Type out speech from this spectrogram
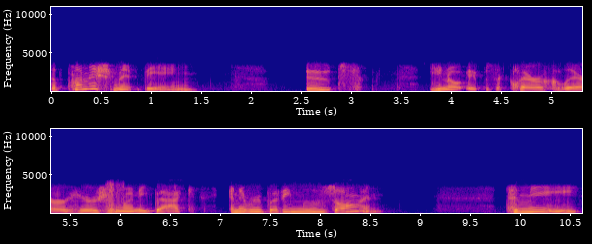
The punishment being, oops, you know, it was a clerical error. Here's your money back, and everybody moves on. To me,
